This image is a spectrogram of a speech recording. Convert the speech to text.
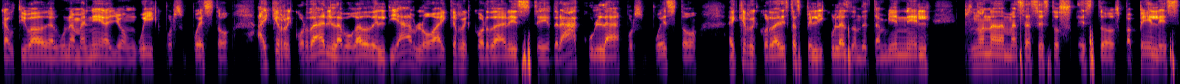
cautivado de alguna manera. John Wick, por supuesto. Hay que recordar El abogado del diablo, hay que recordar este Drácula, por supuesto. Hay que recordar estas películas donde también él pues no nada más hace estos, estos papeles,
